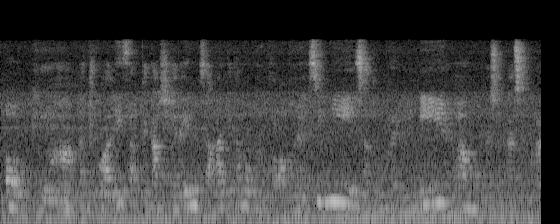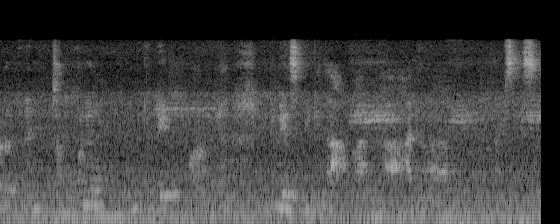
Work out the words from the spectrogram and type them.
Oke. Eh, kecuali vertical sharing misalkan kita mau berkolaborasi nih satu brand ini eh, mau presentasi produk dengan cakupan yang lebih gede orangnya itu biasanya kita akan eh, ada presentasi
